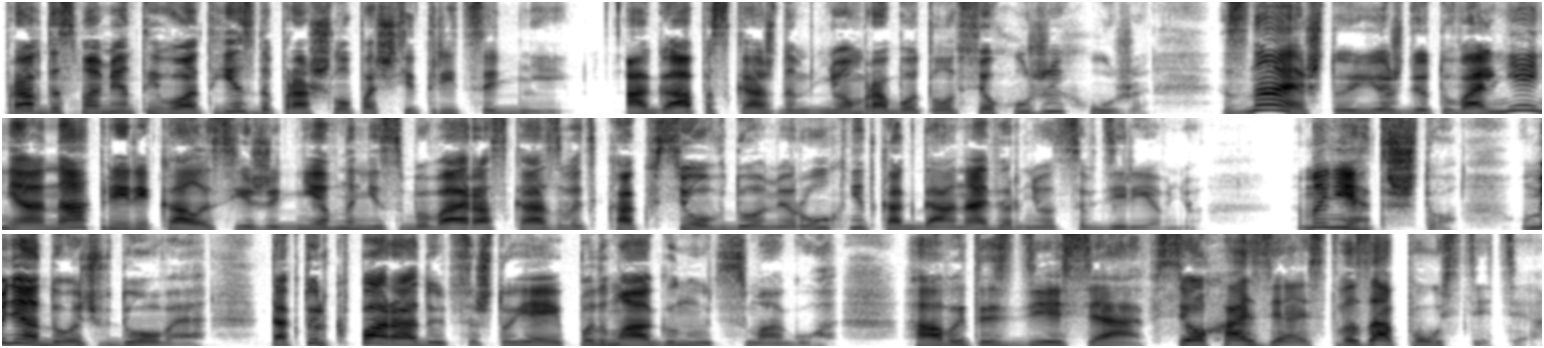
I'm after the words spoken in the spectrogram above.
Правда, с момента его отъезда прошло почти 30 дней. Агапа с каждым днем работала все хуже и хуже. Зная, что ее ждет увольнение, она пререкалась ежедневно, не забывая рассказывать, как все в доме рухнет, когда она вернется в деревню. «Мне-то что? У меня дочь вдовая. Так только порадуется, что я ей подмогнуть смогу. А вы-то здесь, а, все хозяйство запустите.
